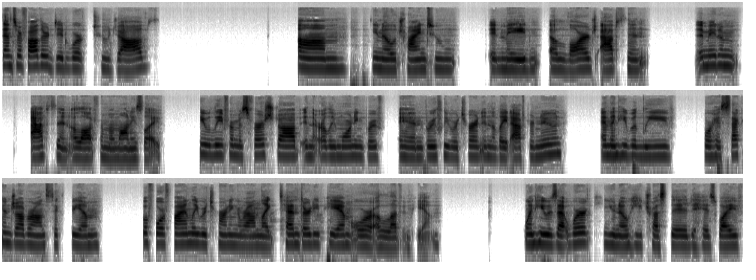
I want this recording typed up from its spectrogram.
since her father did work two jobs, um, you know, trying to, it made a large absent, it made him absent a lot from Emani's life. He would leave from his first job in the early morning brief, and briefly return in the late afternoon, and then he would leave for his second job around 6 p.m. before finally returning around like 10:30 p.m. or 11 p.m. When he was at work, you know, he trusted his wife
